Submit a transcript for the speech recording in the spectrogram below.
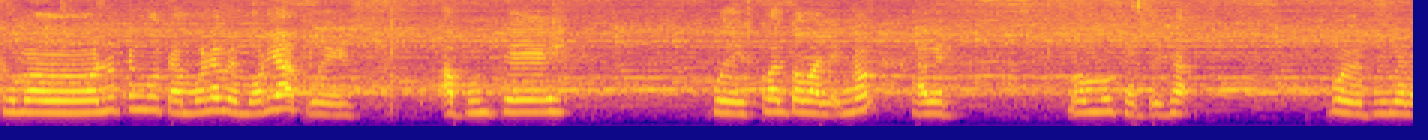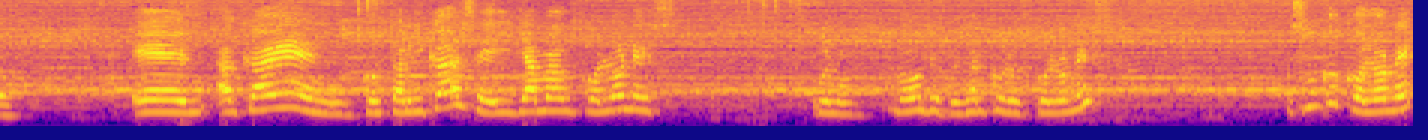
como no tengo tan buena memoria, pues apunté pues cuánto vale, ¿no? A ver, vamos a empezar por el primero. Acá en Costa Rica se llaman colones. Bueno, vamos a empezar con los colones. Cinco colones.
